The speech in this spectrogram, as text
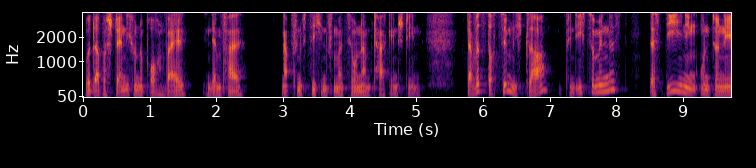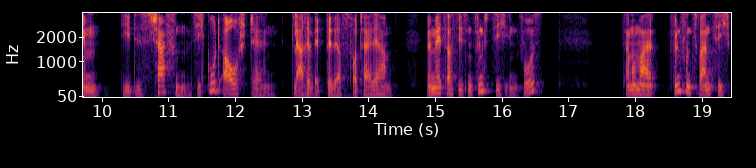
wird aber ständig unterbrochen, weil in dem Fall knapp 50 Informationen am Tag entstehen. Da wird es doch ziemlich klar, finde ich zumindest, dass diejenigen Unternehmen, die das schaffen, sich gut aufstellen, klare Wettbewerbsvorteile haben. Wenn wir jetzt aus diesen 50 Infos sagen wir mal, 25,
